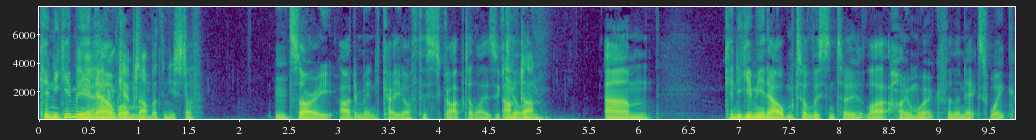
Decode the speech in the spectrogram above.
Can you give me yeah, an album? kept up with the new stuff. Sorry, I didn't mean to cut you off. This Skype delays are I'm done. Um, can you give me an album to listen to, like homework for the next week?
